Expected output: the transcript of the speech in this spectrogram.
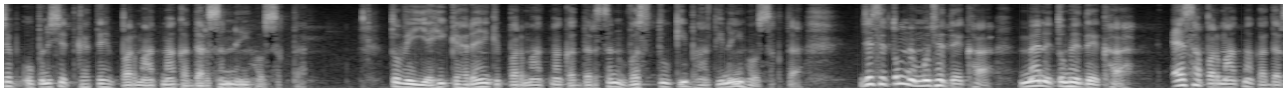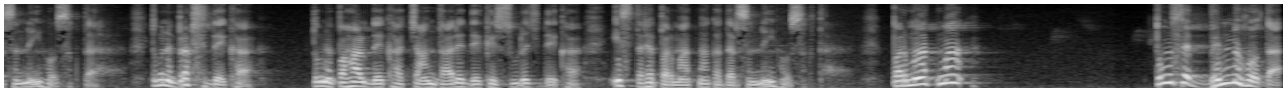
जब उपनिषद कहते हैं परमात्मा का दर्शन नहीं हो सकता तो वे यही कह रहे हैं कि परमात्मा का दर्शन वस्तु की भांति नहीं हो सकता। जैसे तुमने मुझे देखा, मैंने तुम्हें देखा, ऐसा परमात्मा का दर्शन नहीं हो सकता। तुमने वृक्ष देखा तुमने पहाड़ देखा, चाँद तारे देखे, सूरज देखा, इस तरह परमात्मा का दर्शन नहीं हो सकता। परमात्मा तुमसे भिन्न होता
